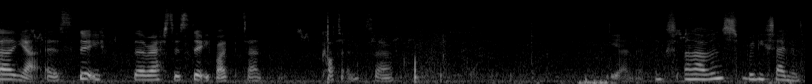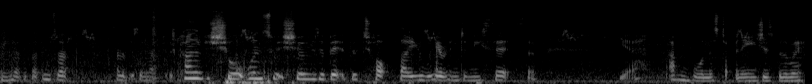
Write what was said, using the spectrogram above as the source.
Uh, yeah, it's 30, the rest is 35% cotton. So yeah, it's- and I haven't really said anything about it, but it's about I love it so much. It's kind of a short one, so it shows a bit of the top that you wear underneath it. So yeah, I haven't worn this top in ages, by the way.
